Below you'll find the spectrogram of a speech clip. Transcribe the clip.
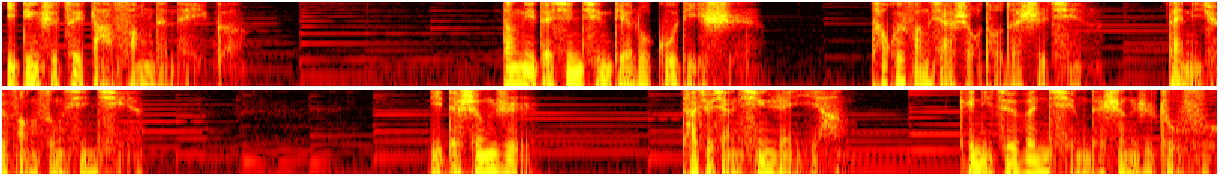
一定是最大方的那一个。当你的心情跌落谷底时，他会放下手头的事情，带你去放松心情。你的生日，他就像亲人一样，给你最温情的生日祝福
